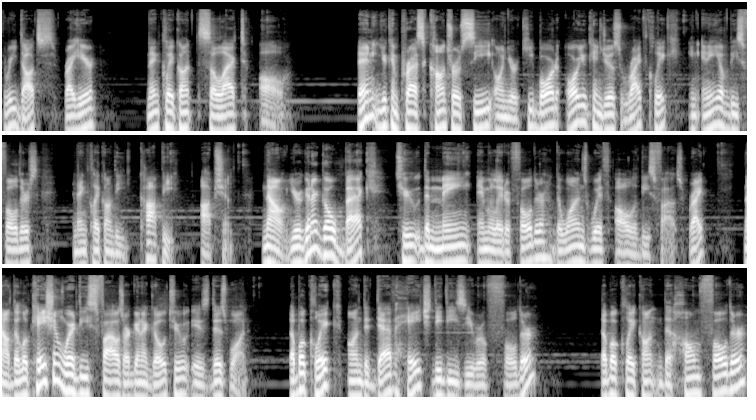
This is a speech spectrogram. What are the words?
three dots right here, then click on select all. Then you can press Ctrl C on your keyboard or you can just right click in any of these folders and then click on the copy option. Now you're gonna go back to the main emulator folder, the ones with all of these files, right? Now the location where these files are gonna go to is this one. Double click on the dev HDD0 folder. Double click on the home folder,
